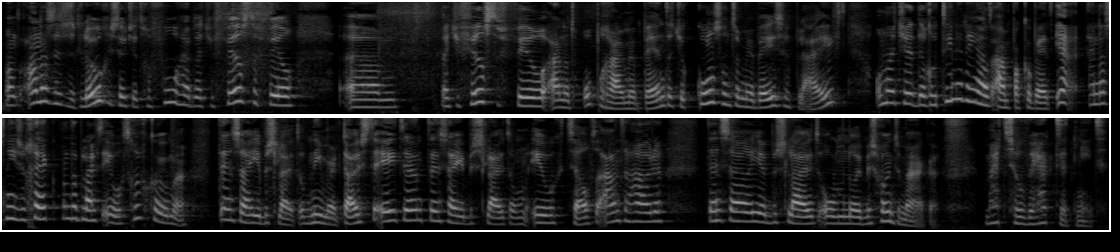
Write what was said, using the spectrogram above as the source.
Want anders is het logisch dat je het gevoel hebt dat je veel te veel. Um, dat je veel te veel aan het opruimen bent. Dat je constant ermee bezig blijft. Omdat je de routine dingen aan het aanpakken bent. Ja, en dat is niet zo gek, want dat blijft eeuwig terugkomen. Tenzij je besluit om niet meer thuis te eten. Tenzij je besluit om eeuwig hetzelfde aan te houden. Tenzij je besluit om nooit meer schoon te maken. Maar zo werkt het niet.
